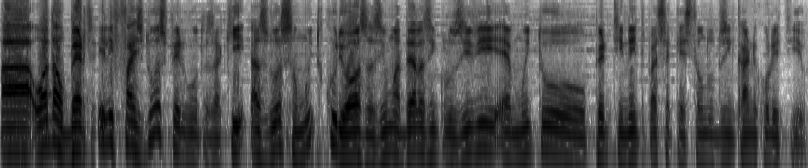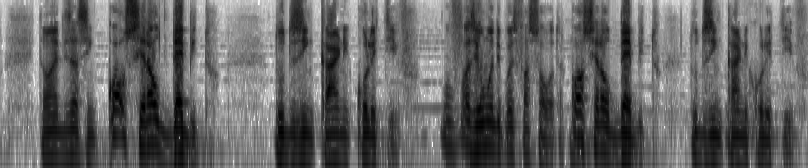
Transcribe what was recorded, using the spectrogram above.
a, o Adalberto, ele faz duas perguntas aqui, as duas são muito curiosas e uma delas, inclusive, é muito pertinente para essa questão do desencarne coletivo. Então ela diz assim: qual será o débito do desencarne coletivo? Vou fazer uma, depois faço a outra. Qual será o débito do desencarne coletivo?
